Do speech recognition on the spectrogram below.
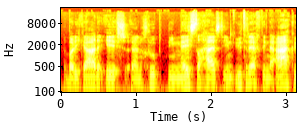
De Barricade is een groep die meestal huist in Utrecht, in de AQ.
